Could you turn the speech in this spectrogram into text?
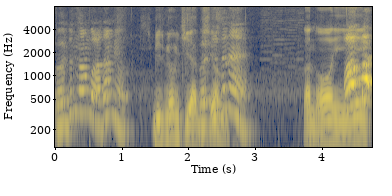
Öldüm lan bu adam yok. Bilmiyorum ki ya bir şey oldu. Öldürsene. Lan o iyi. Allah!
